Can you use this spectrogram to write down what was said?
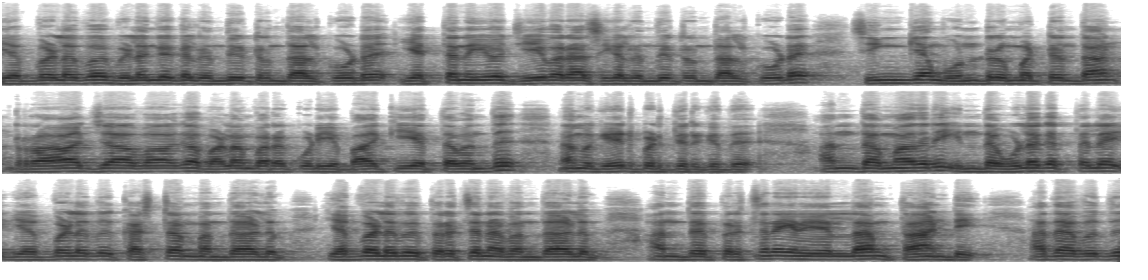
எவ்வளவோ விலங்குகள் இருந்துகிட்டு இருந்தால் கூட எத்தனையோ ஜீவராசிகள் இருந்துகிட்டு இருந்தால் கூட சிங்கம் ஒன்று மட்டும்தான் ராஜாவாக வலம் வரக்கூடிய பாக்கியத்தை வந்து நமக்கு ஏற்படுத்தியிருக்குது. அந்த மாதிரி இந்த உலகத்தில் எவ்வளவு கஷ்டம் வந்தாலும் எவ்வளவு பிரச்சனை வந்தாலும் அந்த பிரச்சனைகளை எல்லாம் தாண்டி அதாவது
